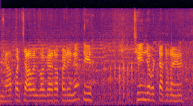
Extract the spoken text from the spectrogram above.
यहाँ पर चावल वगैरह पड़े हैं तो ये छीन झपट्टा कर रहे हैं।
